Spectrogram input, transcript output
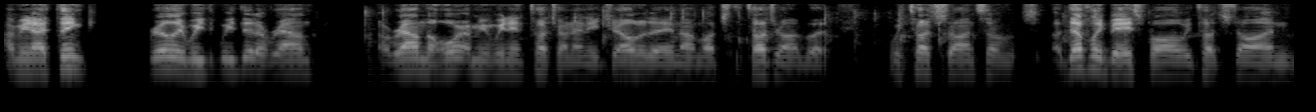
I mean, I think really we we did a round around the horn. I mean, we didn't touch on NHL today, not much to touch on, but we touched on some definitely baseball. We touched on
